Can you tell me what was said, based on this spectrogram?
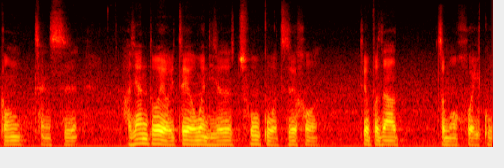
工程师，好像都有这个问题，就是出国之后就不知道怎么回国，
